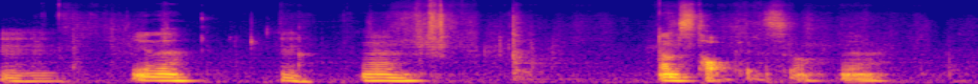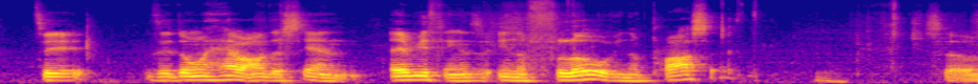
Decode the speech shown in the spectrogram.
Mhm. You know? Hmm. Yeah. I'm talking, so yeah. They they don't have understand everything is in a flow, in a process. So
